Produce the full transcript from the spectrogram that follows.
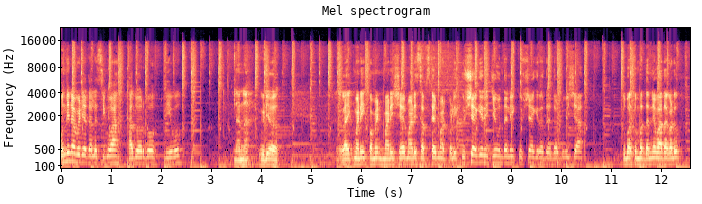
ಮುಂದಿನ ವಿಡಿಯೋದಲ್ಲಿ ಸಿಗುವ ಅದುವರೆಗೂ ನೀವು ನನ್ನ ವಿಡಿಯೋ ಲೈಕ್ ಮಾಡಿ ಕಾಮೆಂಟ್ ಮಾಡಿ ಶೇರ್ ಮಾಡಿ ಸಬ್ಸ್ಕ್ರೈಬ್ ಮಾಡ್ಕೊಳ್ಳಿ. ಖುಷಿಯಾಗಿರಿ ಜೀವನದಲ್ಲಿ, ಖುಷಿಯಾಗಿರೋದೇ ದೊಡ್ಡ ವಿಷಯ. ತುಂಬ ತುಂಬ ಧನ್ಯವಾದಗಳು.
